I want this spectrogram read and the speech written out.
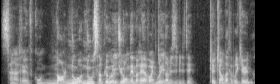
C'est un rêve qu'on. Non, nous, nous simplement Oui. Dieu, on aimerait avoir une Oui. cape d'invisibilité. Quelqu'un en a fabriqué une?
